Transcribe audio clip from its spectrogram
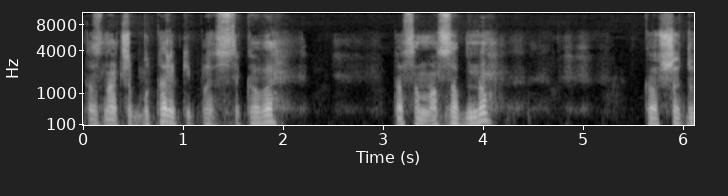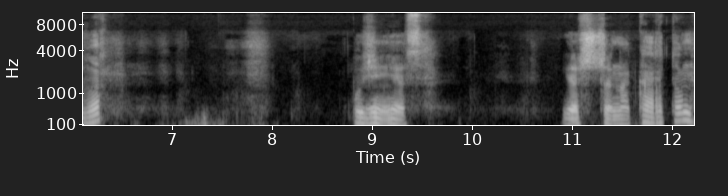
to znaczy butelki plastikowe, to są osobno, kosze dwa. Później jest jeszcze na karton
